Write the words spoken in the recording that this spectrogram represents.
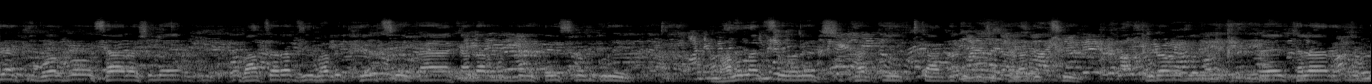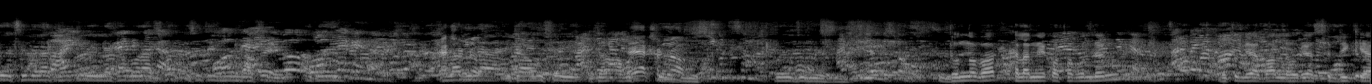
অনুভূতি আর কি বলব? স্যার আসলে বাচ্চারা যেভাবে খেলছে কা- কাদার মধ্যে পরিশ্রম করে ভালো লাগছে অনেক শিক্ষার্থী চারদিকে বসে খেলা দেখছে মোটামুটি খেলার মধ্যে ছেলেরা থাকলে লেখাপড়া সব কিছুতেই মন বসে। অতএব খেলাধুলা এটা অবশ্যই প্রয়োজনীয়। ধন্যবাদ খেলা নিয়ে কথা বললেন। বতুলিয়া বাল্লাহরিয়া সিদ্দিকিয়া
